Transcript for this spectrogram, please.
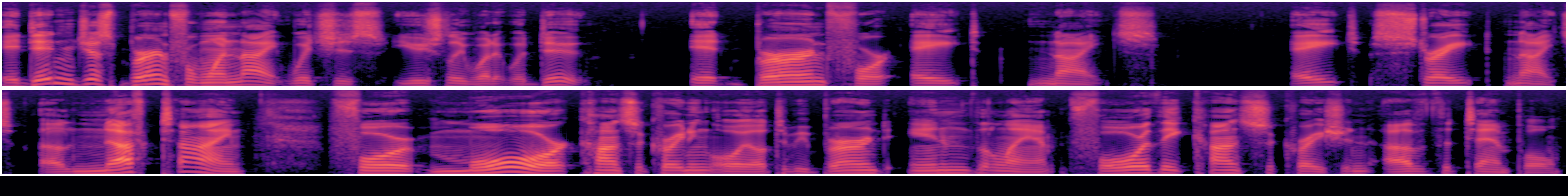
It didn't just burn for one night, which is usually what it would do. It burned for eight nights, eight straight nights, enough time for more consecrating oil to be burned in the lamp for the consecration of the temple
